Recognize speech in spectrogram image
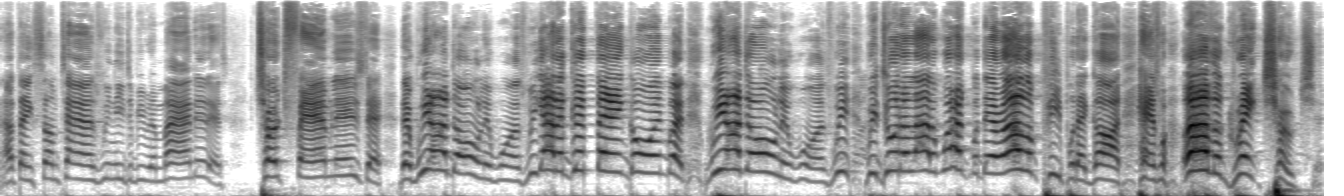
And I think sometimes we need to be reminded as church families that, that we aren't the only ones. We got a good thing going, but we aren't the only ones. We, we're doing a lot of work, but there are other people that God has, other great churches.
